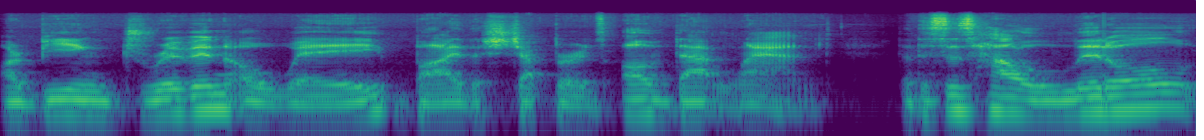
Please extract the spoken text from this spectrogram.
are being driven away by the shepherds of that land. That this is how little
